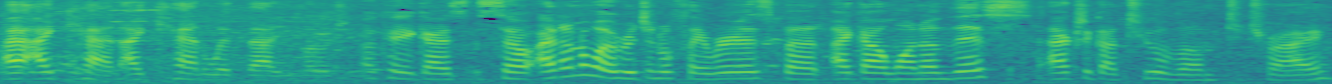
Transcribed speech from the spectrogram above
I, I can't. I can't with that emoji. Okay, guys. So I don't know what original flavor is, but I got one of this. I actually got two of them to try.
